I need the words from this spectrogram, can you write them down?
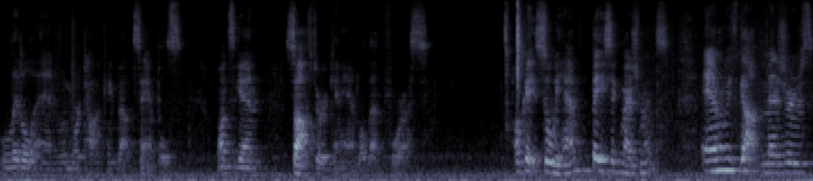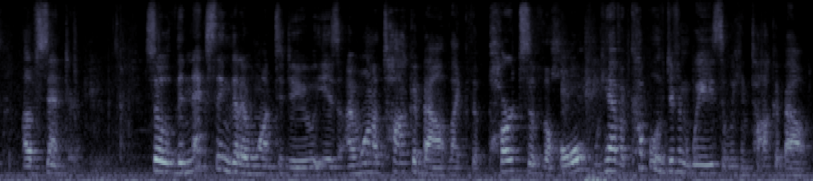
little n when we're talking about samples. Once again, software can handle that for us. Okay, so we have basic measurements, and we've got measures of center. So the next thing that I want to do is I want to talk about like the parts of the whole. We have a couple of different ways that we can talk about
